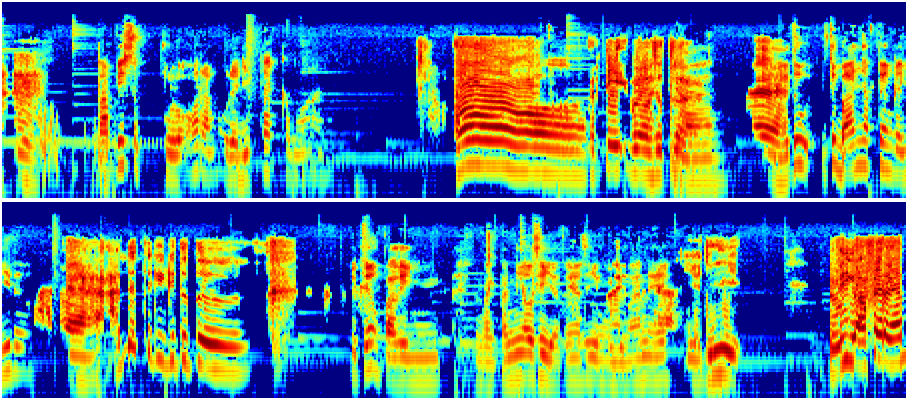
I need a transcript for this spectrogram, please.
Hmm. tapi 10 orang udah di tag ke orang. Oh ngerti gue maksud lo kan? Nah itu itu banyak tuh yang kayak gitu. Eh, ada tuh kayak gitu tuh itu yang paling yang paling tengil sih jatuhnya sih mau gimana ya. Ya jadi doi nggak fair kan?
